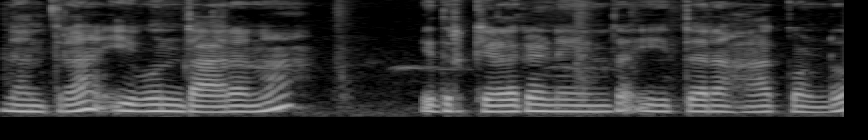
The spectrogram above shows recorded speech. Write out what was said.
ನಂತರ ಈ ಒಂದು ದಾರನ ಇದ್ರ ಕೆಳಗಡೆಯಿಂದ ಈ ಥರ ಹಾಕ್ಕೊಂಡು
